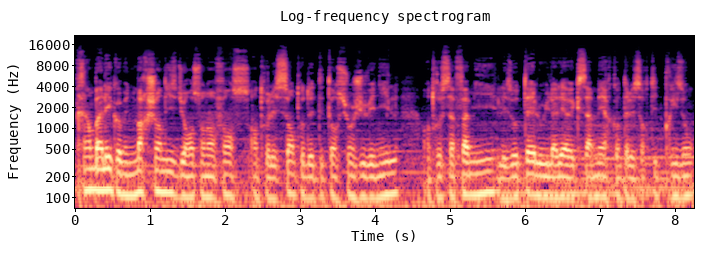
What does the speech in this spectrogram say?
Trimballé comme une marchandise durant son enfance entre les centres de détention juvénile, entre sa famille, les hôtels où il allait avec sa mère quand elle est sortie de prison,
